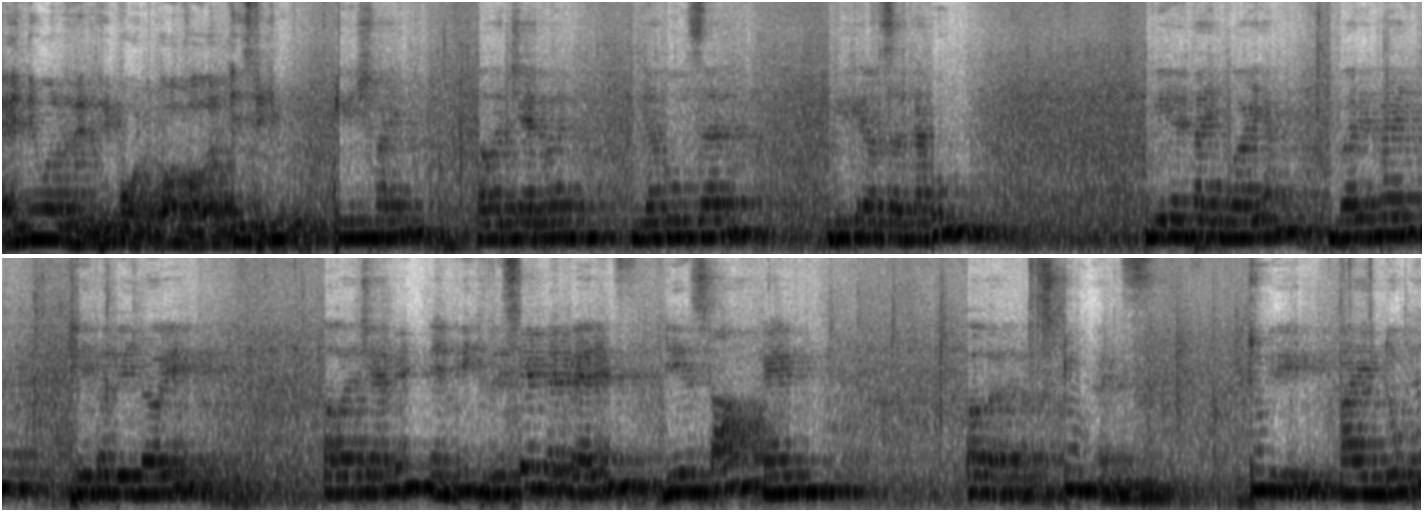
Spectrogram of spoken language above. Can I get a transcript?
annual re- report of our institute. Girishbhai, our chairman, Nakum sir, Vikram sir Nakum, Milanbhai Kuwadia, Bharatbhai, Hetalbin Dave, our chairman and with respected parents, dear staff and our students. Today, I am Dr.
